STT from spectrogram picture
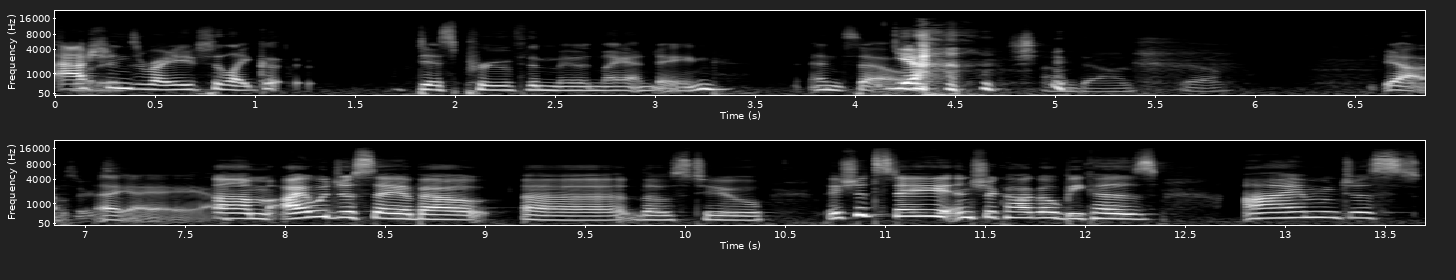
Ashton's ready to like disprove the moon landing. And so, Yeah. I'm down. Yeah. yeah. Wowzers. Yeah, yeah, yeah, yeah. Um, I would just say about uh, those two, they should stay in Chicago because I'm just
